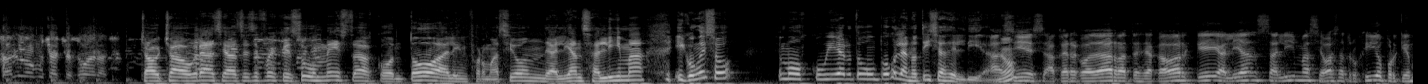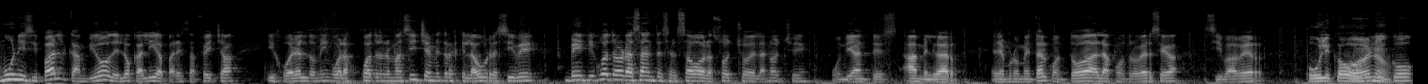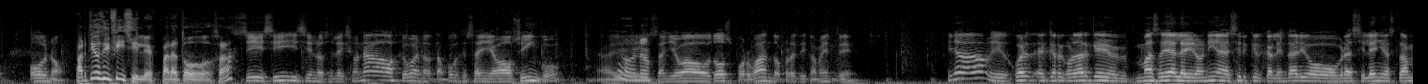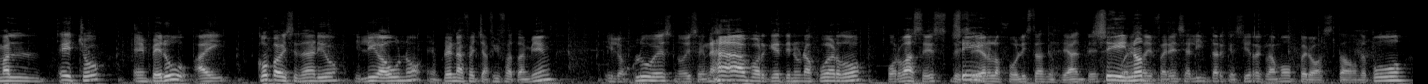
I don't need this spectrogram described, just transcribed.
Saludos, muchachos. Un abrazo. Chao, chao, gracias. Ese fue Jesús Mesa con toda la información de Alianza Lima. Y con eso hemos cubierto un poco las noticias del día, ¿no? Así es, acá recordar antes de acabar que Alianza Lima se va a Trujillo porque Municipal cambió de localía para esta fecha y jugará el domingo a las 4 en el Mansiche, mientras que la U recibe 24 horas antes, el sábado a las 8 de la noche, un día antes, a Melgar en el Monumental con toda la controversia si va a haber Público o no. o no. Partidos difíciles para todos, ¿ah? Sí, sí, y sin los seleccionados, que bueno, tampoco es que se hayan llevado cinco. eh, No, no. Se han llevado dos por bando prácticamente. Y nada, hay que recordar que más allá de la ironía de decir que el calendario brasileño está mal hecho, en Perú hay Copa Bicentenario y Liga 1 en plena fecha FIFA también. Y los clubes no dicen nada porque tienen un acuerdo por bases de Sí. a los futbolistas desde antes. Sí, Con no- diferencia el Inter que sí reclamó, pero hasta donde pudo.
